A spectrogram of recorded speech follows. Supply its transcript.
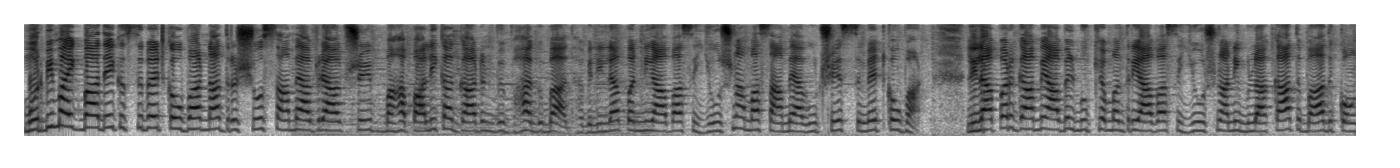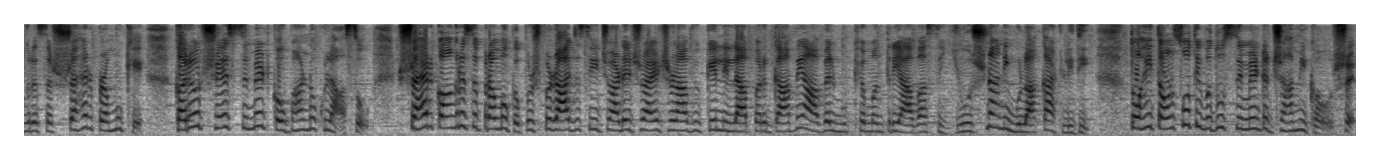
મોરબીમાં એક બાદ એક સિમેન્ટ કૌભાંડના દ્રશ્યો સામે આવી રહ્યા છે મહાપાલિકા ગાર્ડન વિભાગ બાદ હવે લીલાપરની આવાસ યોજનામાં સામે આવ્યું છે સિમેન્ટ કૌભાંડ. લીલાપર ગામે આવેલ મુખ્યમંત્રી આવાસ યોજનાની મુલાકાત બાદ કોંગ્રેસ શહેર પ્રમુખે કર્યો છે સિમેન્ટ કૌભાંડનો ખુલાસો. શહેર કોંગ્રેસ પ્રમુખ પુષ્પરાજસિંહ જાડેજાએ જણાવ્યું કે લીલાપર ગામે આવેલ મુખ્યમંત્રી આવાસ યોજનાની મુલાકાત લીધી. તો અહીં ત્રણસોથી વધુ સિમેન્ટ જામી ગયો છે.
